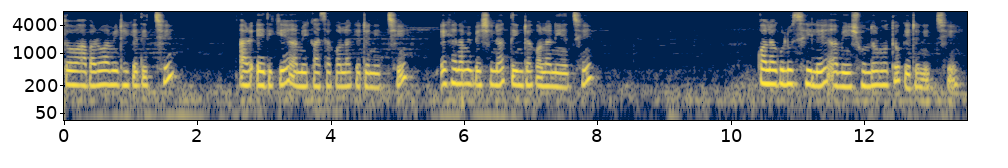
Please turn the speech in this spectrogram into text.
তো আবারও আমি ঢেকে দিচ্ছি। আর এদিকে আমি কাঁচা কলা কেটে নিচ্ছি। এখানে আমি বেশি না, তিনটা কলা নিয়েছি। কলাগুলো ছিলে, আমি সুন্দর মতো কেটে নিচ্ছি।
